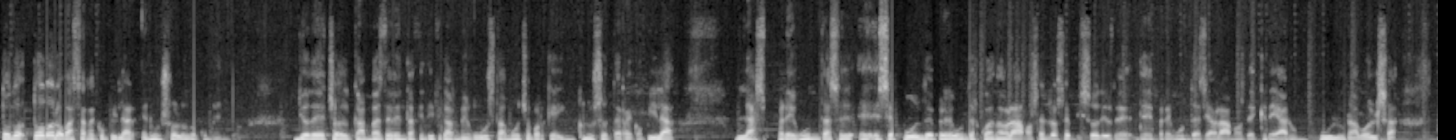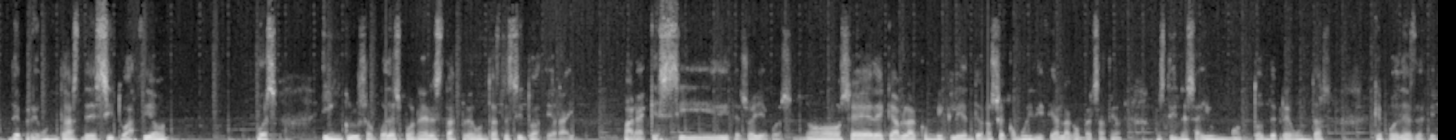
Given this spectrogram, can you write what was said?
Todo, todo lo vas a recopilar en un solo documento. Yo, de hecho, el Canvas de venta científica me gusta mucho porque incluso te recopila las preguntas, e, e, ese pool de preguntas, cuando hablábamos en los episodios de, preguntas y hablábamos de crear un pool, una bolsa de preguntas de situación, pues incluso puedes poner estas preguntas de situación ahí para que si dices, oye, pues no sé de qué hablar con mi cliente o no sé cómo iniciar la conversación, pues tienes ahí un montón de preguntas que puedes decir,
